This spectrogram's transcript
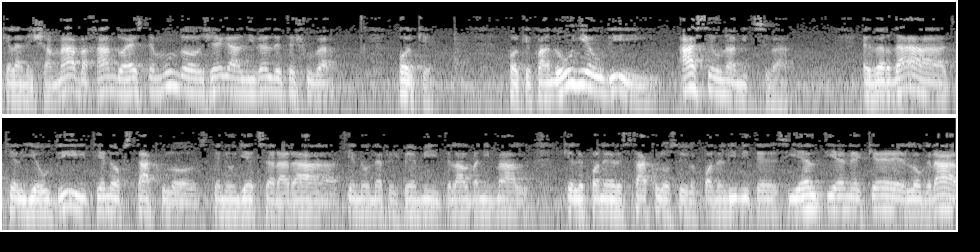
que la Neshama bajando a este mundo llega al nivel de Teshuvah. ¿Por qué? Porque cuando un Yehudi hace una mitzvah, es verdad que el Yehudi tiene obstáculos, tiene un Yetzerara, tiene un Nefesh el alma animal, que le pone obstáculos y le pone límites, y él tiene que lograr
